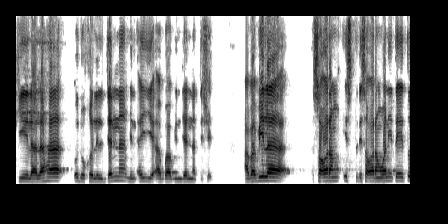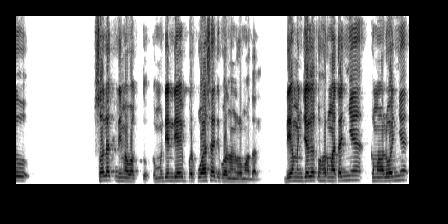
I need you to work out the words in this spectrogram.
qila laha udkhulil jannah min ayyi abwabin jannati syid apabila seorang istri seorang wanita itu salat lima waktu kemudian dia berpuasa di bulan Ramadan dia menjaga kehormatannya kemaluannya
